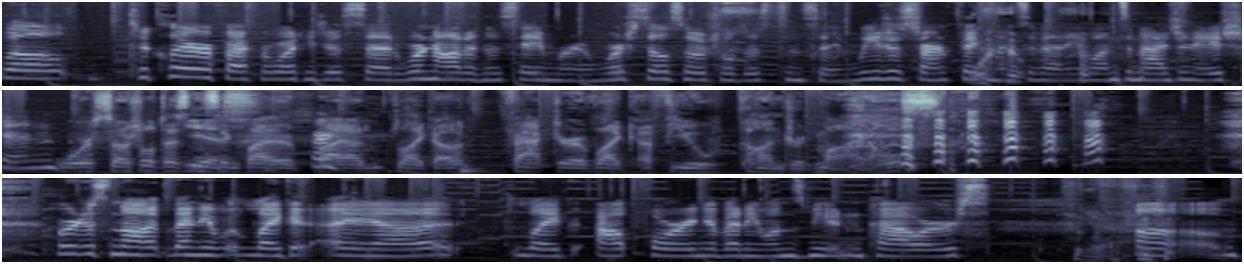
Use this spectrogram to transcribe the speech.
Well, to clarify for what he just said, we're not in the same room. We're still social distancing. We just aren't figments of anyone's imagination. We're social distancing Yes. by, by like a factor of like a few hundred miles. We're just not any like a uh, like outpouring of anyone's mutant powers. yeah. Um,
